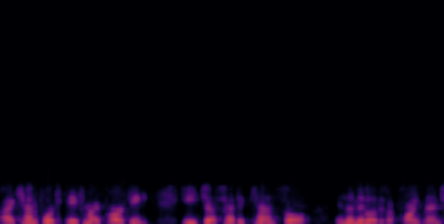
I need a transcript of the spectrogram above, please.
I can't afford to pay for my parking. He just had to cancel in the middle of his appointment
